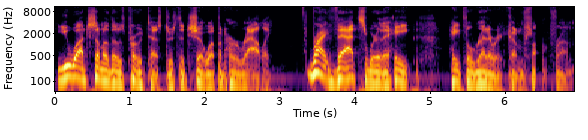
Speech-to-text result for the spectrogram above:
You watch some of those protesters that show up at her rally. Right. That's where the hate, hateful rhetoric comes from. from.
